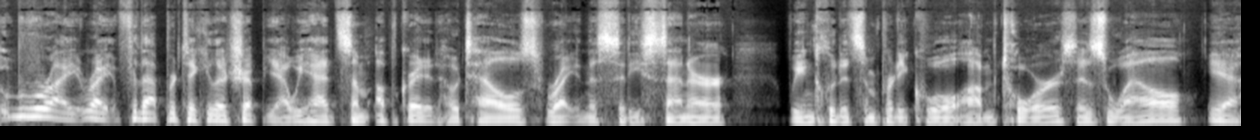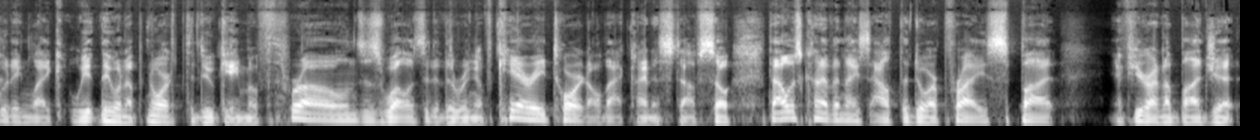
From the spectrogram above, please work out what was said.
Right, right. For that particular trip, yeah, we had some upgraded hotels right in the city center. We included some pretty cool um, tours as well, Yeah. including like we, they went up north to do Game of Thrones as well as they did the Ring of Kerry tour and all that kind of stuff. So that was kind of a nice out the door price. But if you're on a budget,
